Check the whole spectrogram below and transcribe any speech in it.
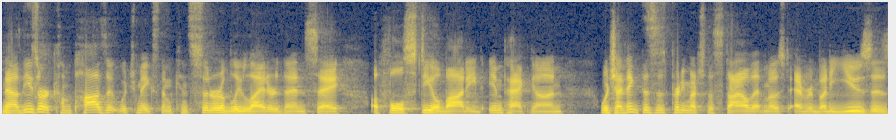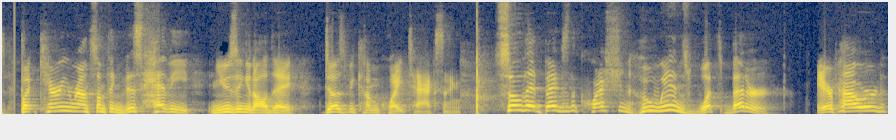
Now, these are composite, which makes them considerably lighter than, say, a full steel bodied impact gun, which I think this is pretty much the style that most everybody uses. But carrying around something this heavy and using it all day does become quite taxing. So that begs the question who wins? What's better? Air powered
